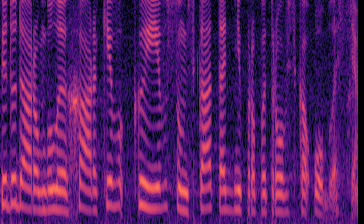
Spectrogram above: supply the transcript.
Під ударом були Харків, Київ, Сумська та Дніпропетровська області.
